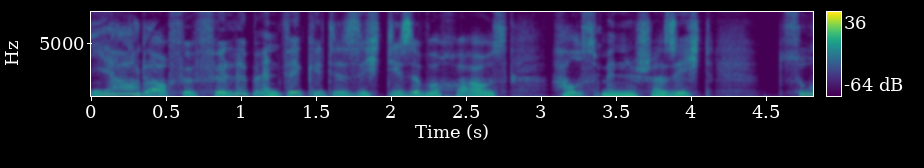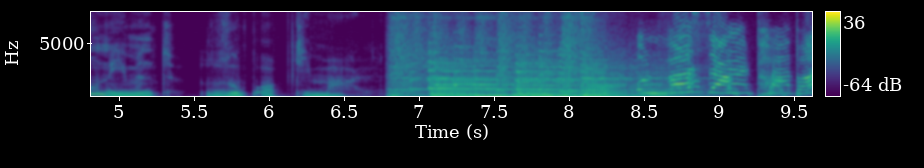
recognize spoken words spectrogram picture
Ja, und auch für Philipp entwickelte sich diese Woche aus hausmännischer Sicht zunehmend suboptimal. Und was sagt Papa?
